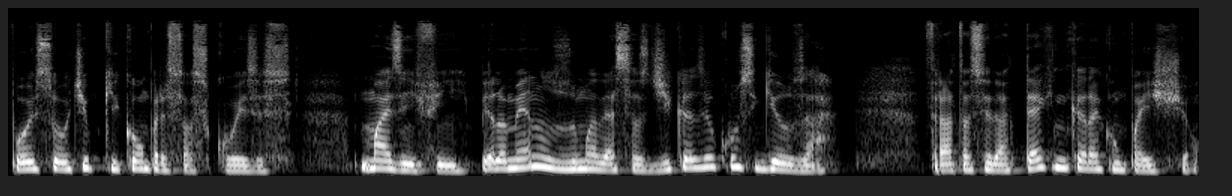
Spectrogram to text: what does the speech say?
Pois sou o tipo que compra essas coisas. Mas enfim, pelo menos uma dessas dicas eu consegui usar. Trata-se da técnica da compaixão.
